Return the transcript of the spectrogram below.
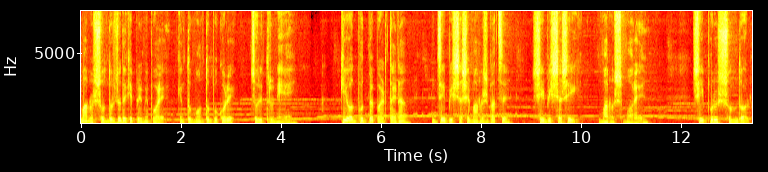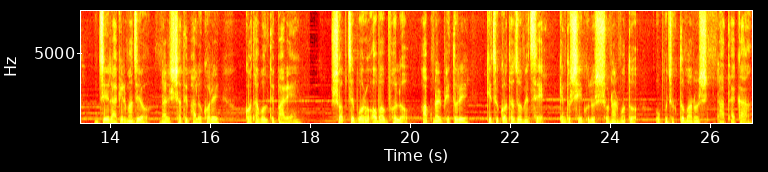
মানুষ সৌন্দর্য দেখে প্রেমে পড়ে কিন্তু মন্তব্য করে চরিত্র নিয়ে। কি অদ্ভুত ব্যাপার, তাই না? যে বিশ্বাসে মানুষ বাঁচে, সেই বিশ্বাসেই মানুষ মরে। সেই পুরুষ সুন্দর যে রাগের মাঝেও নারীর সাথে ভালো করে কথা বলতে পারে। সবচেয়ে বড় অভাব হলো আপনার ভেতরে কিছু কথা জমেছে, কিন্তু সেগুলো শোনার মতো উপযুক্ত মানুষ না থাকা।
